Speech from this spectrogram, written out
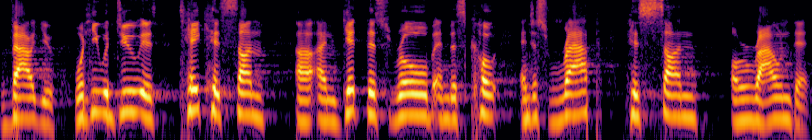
value. What he would do is take his son uh, and get this robe and this coat and just wrap his son around it.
